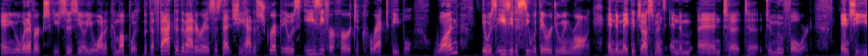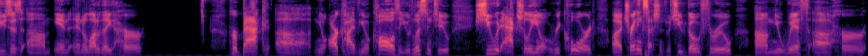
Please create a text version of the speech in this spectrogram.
and you know, whatever excuses you know you want to come up with. But the fact of the matter is is that she had a script it was easy for her to correct people. One it was easy to see what they were doing wrong and to make adjustments and to and to to, to move forward. And she uses um in in a lot of the her her back, uh, you know, archive, you know, calls that you would listen to, she would actually, you know, record uh, training sessions, which she would go through, um, you know, with uh, her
